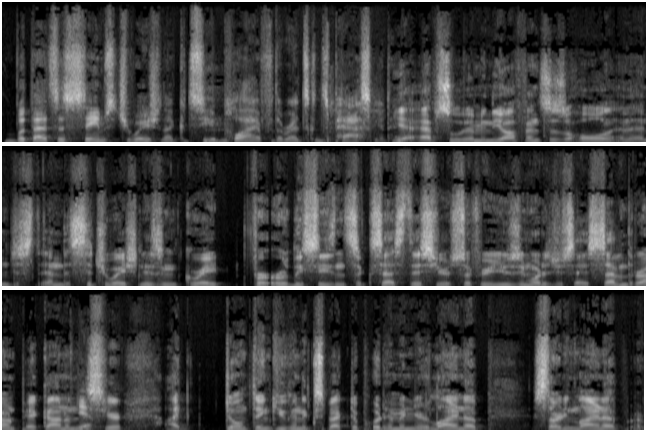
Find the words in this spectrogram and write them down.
but that's the same situation that could see mm-hmm. apply for the Redskins passing attack. Yeah, absolutely. I mean, the offense as a whole, and, and just and the situation isn't great for early season success this year. So if you're using what did you say, a seventh round pick on him this year, I don't think you can expect to put him in your lineup, starting lineup, uh,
